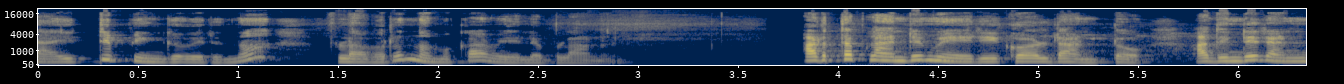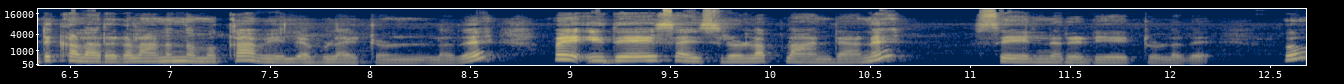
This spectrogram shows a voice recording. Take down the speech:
ലൈറ്റ് പിങ്ക് വരുന്ന ഫ്ലവറും നമുക്ക് അവൈലബിൾ ആണ്. അടുത്ത പ്ലാന്റ് മേരി ഗോൾഡ് ആണ് കേട്ടോ അതിന്റെ രണ്ട് കളറുകളാണ് നമുക്ക് അവൈലബിൾ ആയിട്ടുള്ളത്. അപ്പോൾ ഇതേ സൈസിലുള്ള പ്ലാന്റ് ആണ് സെയിലിന് റെഡി ആയിട്ടുള്ളത്. അപ്പോൾ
